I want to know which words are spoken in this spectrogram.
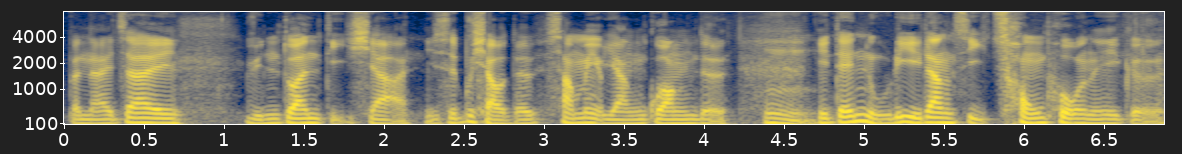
本来在。云端底下，你是不晓得上面有阳光的，嗯，你得努力让自己冲破那个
